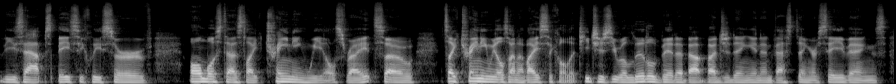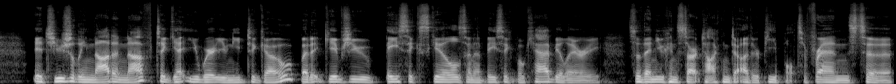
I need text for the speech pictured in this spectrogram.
These apps basically serve almost as like training wheels, right? So it's like training wheels on a bicycle. It teaches you a little bit about budgeting and investing or savings. It's usually not enough to get you where you need to go, but it gives you basic skills and a basic vocabulary. So then you can start talking to other people, to friends, to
